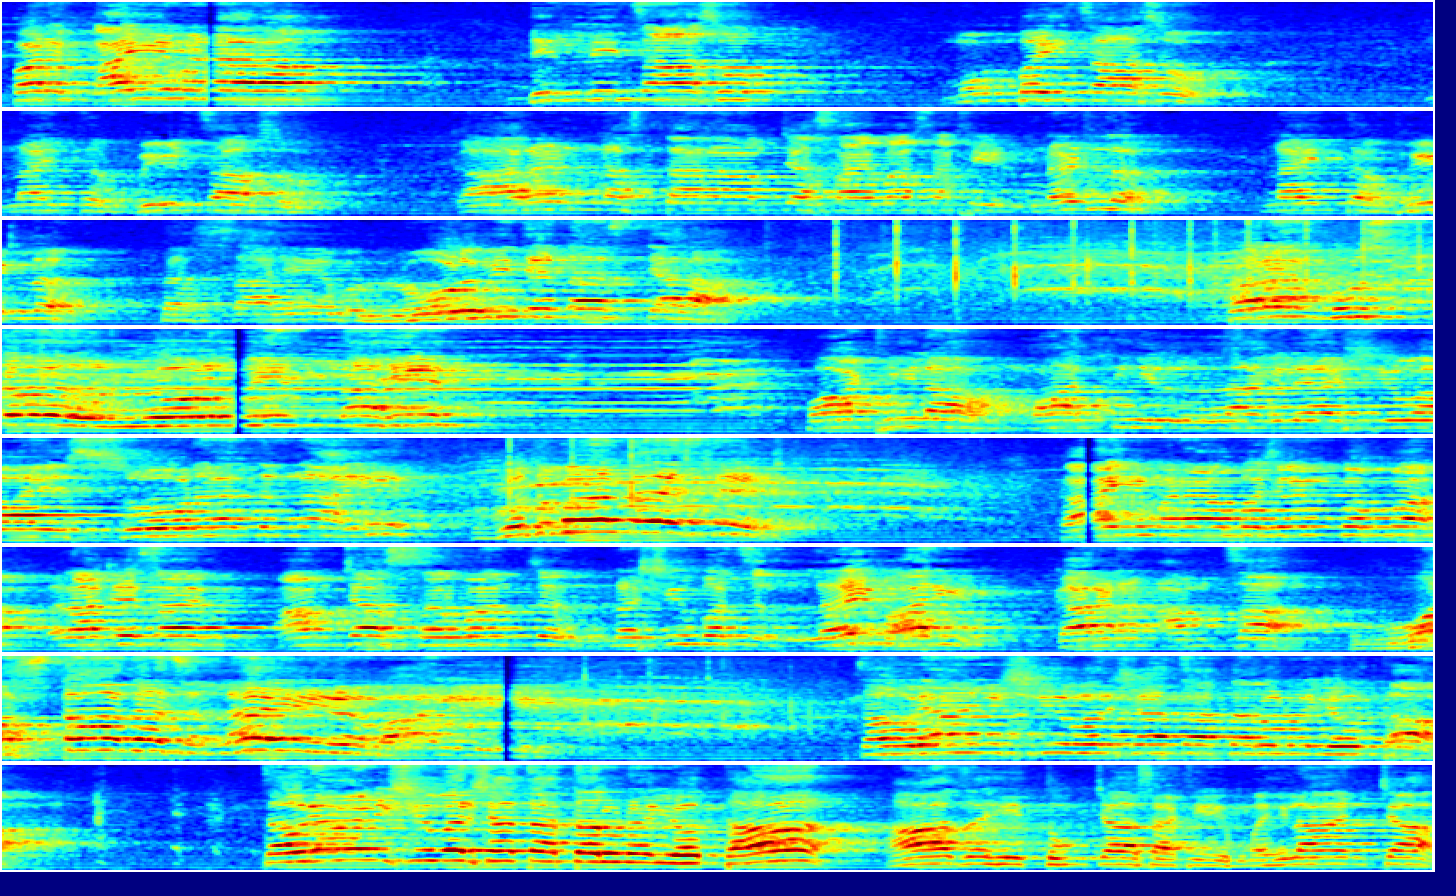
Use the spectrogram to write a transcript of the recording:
पण काही म्हणाला दिल्लीचा असो मुंबईचा असो नाही तर बीडचा असो. कारण नसताना आमच्या साहेबासाठी नडलं नाही तर भिडलं तर साहेब लोळवीत येतात त्याला. बरं नुसतं लोळ पाठीला माती लागल्याशिवाय सोडत नाही. गुदमत असते काही म्हणा बजरंग बाप्पा राजे साहेब आमच्या सर्वांचं नशीबच लय भारी. कारण आमचा वस्तादच लय भारी. चौऱ्याऐंशी वर्षाचा तरुण योद्धा. चौऱ्याऐंशी वर्षाचा तरुण योद्धा आजही तुमच्यासाठी महिलांच्या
